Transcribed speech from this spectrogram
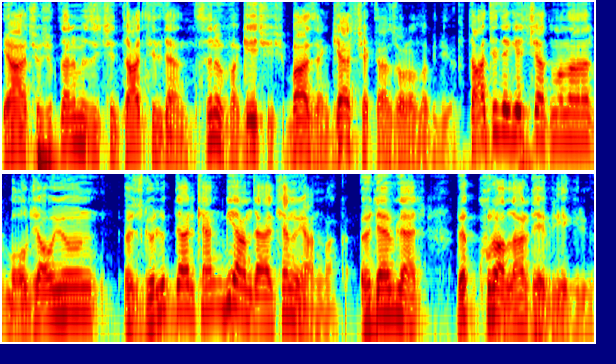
Ya çocuklarımız için tatilden sınıfa geçiş bazen gerçekten zor olabiliyor. Tatilde geç yatmalar, bolca oyun, özgürlük derken bir anda erken uyanmak, ödevler ve kurallar devreye giriyor.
